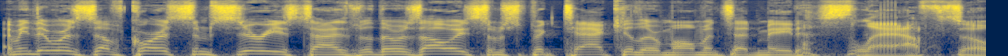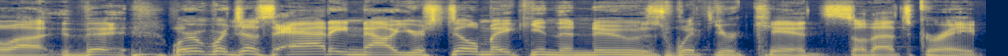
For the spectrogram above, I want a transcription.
I mean, there was, of course, some serious times, but there was always some spectacular moments that made us laugh. So uh, the, we're we're just adding now. You're still making the news with your kids, so that's great.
